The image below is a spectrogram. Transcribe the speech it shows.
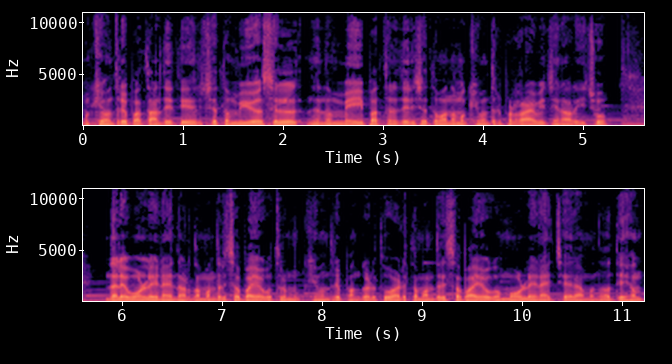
മുഖ്യമന്ത്രി പത്താം തീയതി തിരിച്ചെത്തും. യു എസിൽ നിന്നും മെയ് പത്തിന് തിരിച്ചെത്തുമെന്ന് മുഖ്യമന്ത്രി പിണറായി വിജയൻ അറിയിച്ചു. ഇന്നലെ ഓൺലൈനായി നടന്ന മന്ത്രിസഭാ യോഗത്തിൽ മുഖ്യമന്ത്രി പങ്കെടുത്തു. അടുത്ത മന്ത്രിസഭാ യോഗം ഓൺലൈനായി ചേരാമെന്ന് അദ്ദേഹം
